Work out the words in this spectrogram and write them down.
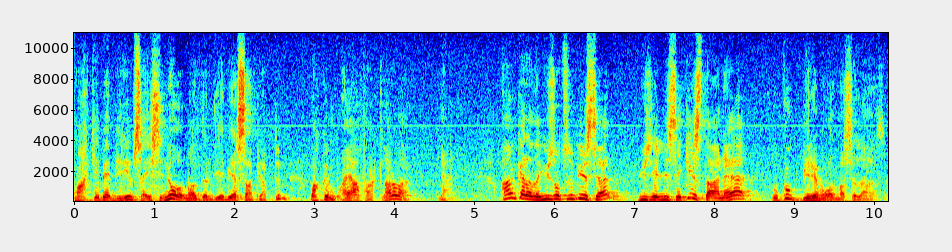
mahkeme birim sayısı ne olmalıdır diye bir hesap yaptım. Bakın bayağı farklar var yani. Ankara'da 131 sen 158 tane hukuk birimi olması lazım.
